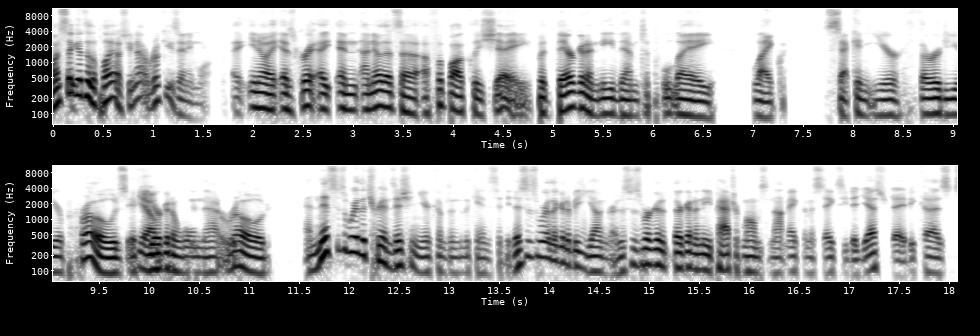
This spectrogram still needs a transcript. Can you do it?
Once they get to the playoffs, you're not rookies anymore. You know, it's great, and I know that's a, a football cliche, but they're going to need them to play like second year, third year pros if Yep. you're going to win that road. And this is where the transition year comes into the Kansas City. This is where they're going to be younger. This is where they're going to need Patrick Mahomes to not make the mistakes he did yesterday because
